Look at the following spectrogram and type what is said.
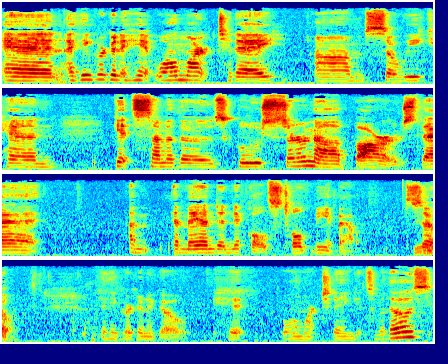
And I think we're going to hit Walmart today um, so we can get some of those Glucerna bars that um, Amanda Nichols told me about. So Yeah. I think we're going to go hit Walmart today and get some of those.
